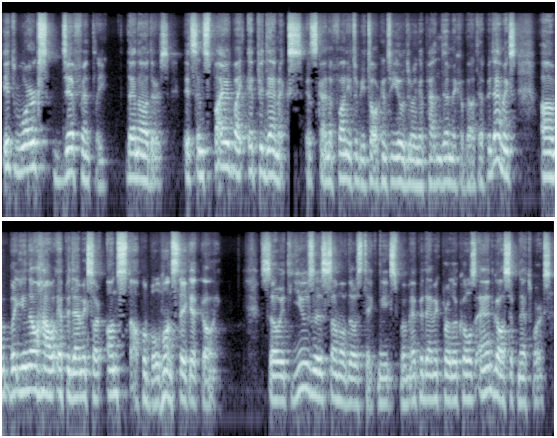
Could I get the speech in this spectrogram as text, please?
it works differently than others. It's inspired by epidemics. It's kind of funny to be talking to you during a pandemic about epidemics, um, but you know how epidemics are unstoppable once they get going. So it uses some of those techniques from epidemic protocols and gossip networks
